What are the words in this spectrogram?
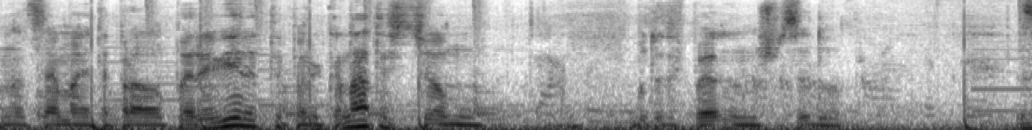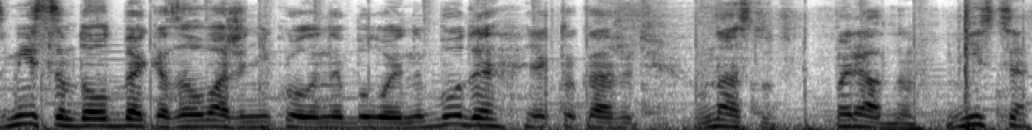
на це маєте право перевірити, переконатись в цьому. Будете впевнені, що все добре. З місцем до Outback зауважень ніколи не було і не буде, як то кажуть. У нас тут порядно місце.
